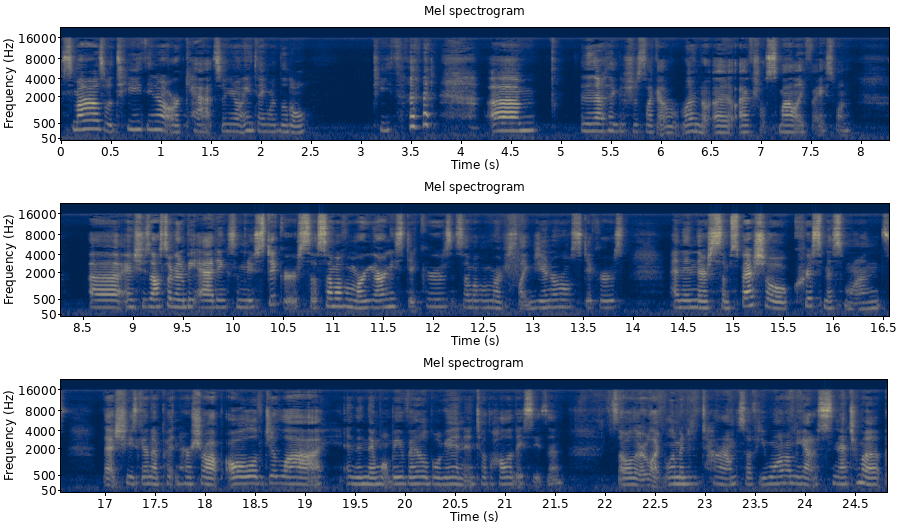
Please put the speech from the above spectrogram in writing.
smiles with teeth, you know, or cats, or, you know, anything with little teeth. um, and then I think it's just like a, a actual smiley face one. Uh, and she's also going to be adding some new stickers. So some of them are Yarnie stickers, some of them are just like general stickers. And then there's some special Christmas ones that she's going to put in her shop all of July. And then they won't be available again until the holiday season. So they're like limited time. So if you want them, you got to snatch them up.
